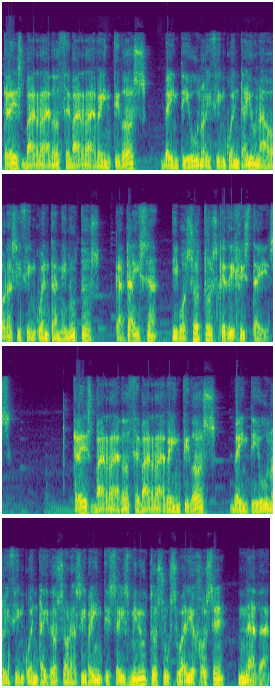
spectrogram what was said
3 barra 12 barra 22, 21 y 51 horas y 50 minutos, Kataisa, y vosotros qué dijisteis. 3 barra 12 barra 22, 21 y 52 horas y 26 minutos usuario José, nada.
